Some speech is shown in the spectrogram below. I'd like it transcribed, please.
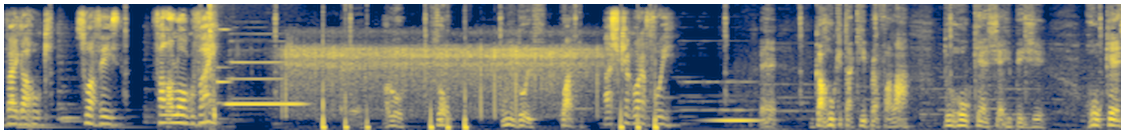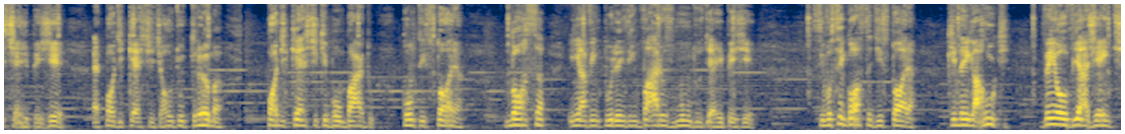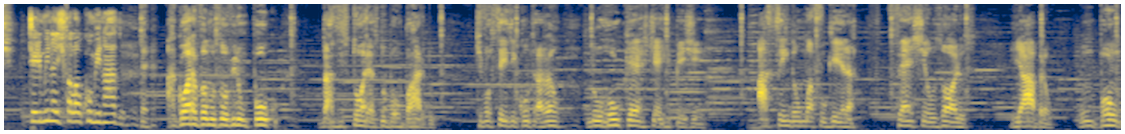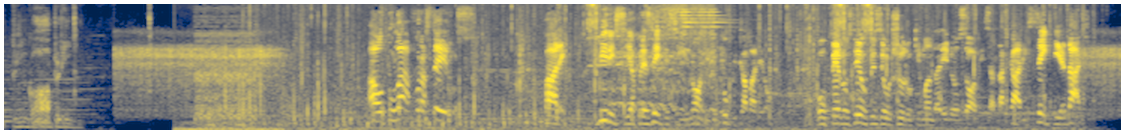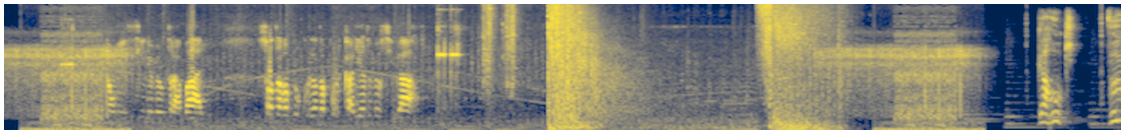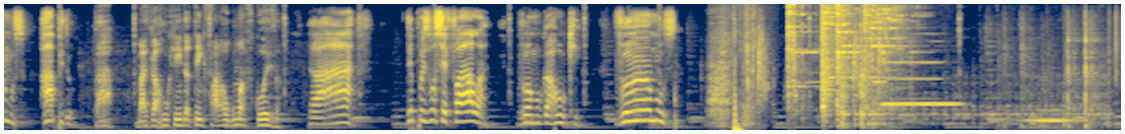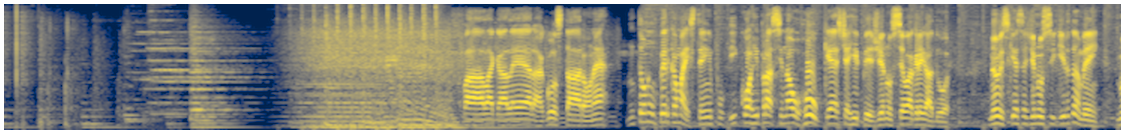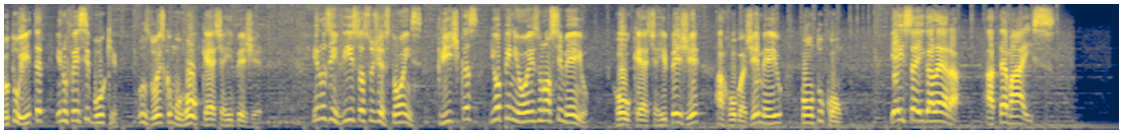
Vai, Garruk. Sua vez. Fala logo, vai. Alô, som. Um, dois, quatro. Acho que agora foi. É, Garruk tá aqui pra falar do Rollcast RPG. Rollcast RPG é podcast de audiodrama, podcast que Bombardo conta história nossa em aventuras em vários mundos de RPG. Se você gosta de história, que nem Garruk, venha ouvir a gente. Termina de falar o combinado. É, agora vamos ouvir um pouco das histórias do Bombardo, que vocês encontrarão no Rollcast RPG. Acendam uma fogueira, fechem os olhos e abram um bom Goblin. Alto lá, forasteiros! Parem, mirem-se e apresentem-se em nome do Duque Camaleão. Ou pelos deuses eu juro que mandarei meus homens atacarem sem piedade. Não me ensine o meu trabalho. Só tava procurando a porcaria do meu cigarro. Garruk, vamos, rápido. Tá, mas Garruk ainda tem que falar algumas coisas. Ah, depois você fala. Vamos, Garruk. Vamos. Fala galera, gostaram né? Então não perca mais tempo e corre para assinar o Rollcast RPG no seu agregador. Não esqueça de nos seguir também no Twitter e no Facebook, os dois como Rollcast RPG. E nos envie suas sugestões, críticas e opiniões no nosso e-mail, rollcastrpg.gmail.com. E é isso aí galera, até mais!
